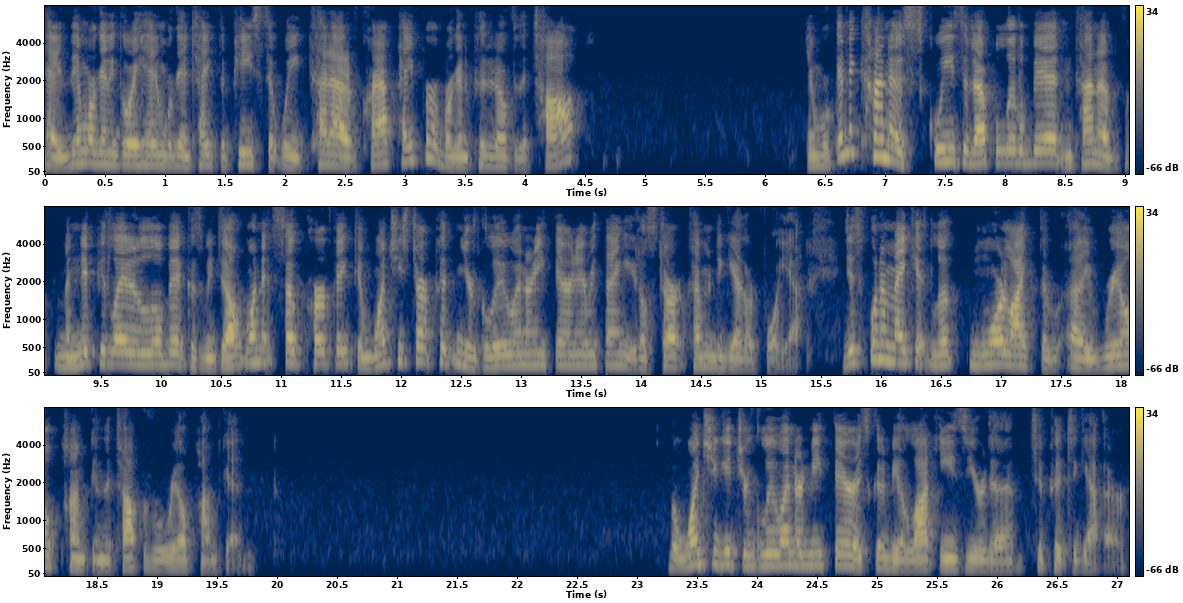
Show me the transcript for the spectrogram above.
Okay, then we're going to go ahead and we're going to take the piece that we cut out of Kraft paper. and We're going to put it over the top. And we're going to kind of squeeze it up a little bit and kind of manipulate it a little bit because we don't want it so perfect. And once you start putting your glue underneath there and everything, it'll start coming together for you. You just want to make it look more like the, a real pumpkin, the top of a real pumpkin. But once you get your glue underneath there, it's going to be a lot easier to, to put together.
